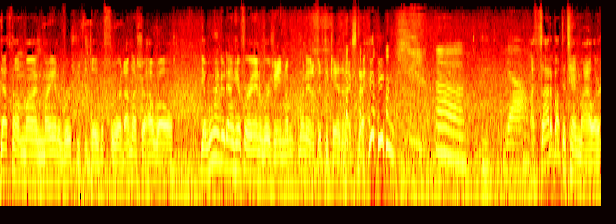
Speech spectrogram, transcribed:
that's not mine. My anniversary is the day before it. I'm not sure how well. Yeah, we're gonna go down here for our anniversary, and I'm running a 50k the next day. Ah, Yeah. I thought about the 10 miler.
